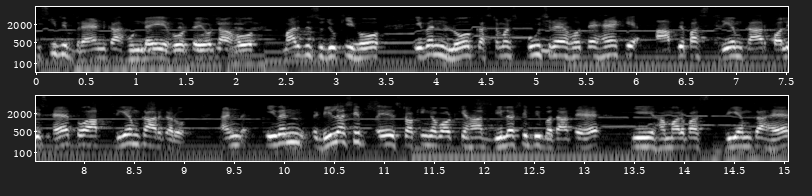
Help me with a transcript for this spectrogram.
किसी भी ब्रांड का हुंडई हो टोयोटा हो मारुति सुजुकी हो इवन लोग कस्टमर्स पूछ रहे होते हैं कि आपके पास 3M कार पॉलिस है तो आप 3M कार करो। And even dealership is talking about कि हाँ डीलरशिप भी बताते हैं कि हमारे पास 3M का है।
